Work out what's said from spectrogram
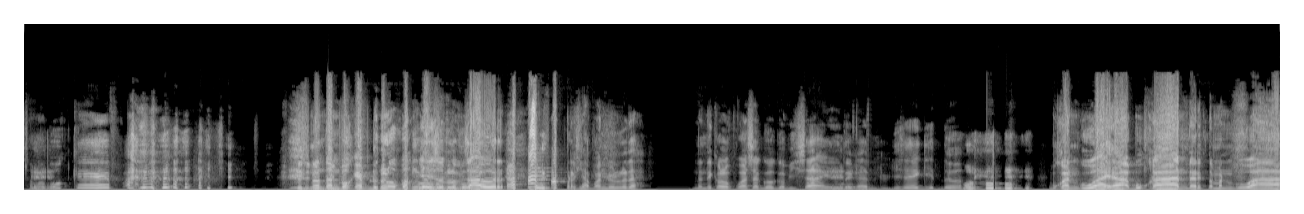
sama bokep. Terus Nonton bokep dulu bang jadi sebelum sahur. Persiapan dulu dah. Nanti kalau puasa gua gak bisa gitu kan. Bisa gitu. Bukan gua ya, bukan dari teman gua.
